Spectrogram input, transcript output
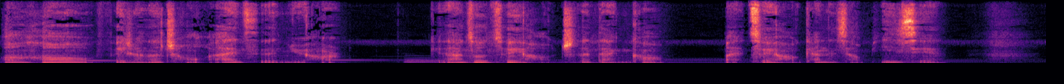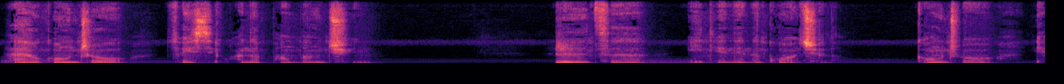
王后非常的宠爱自己的女儿，给她做最好吃的蛋糕，买最好看的小皮鞋，还有公主最喜欢的蓬蓬裙。日子一天天的过去了，公主也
